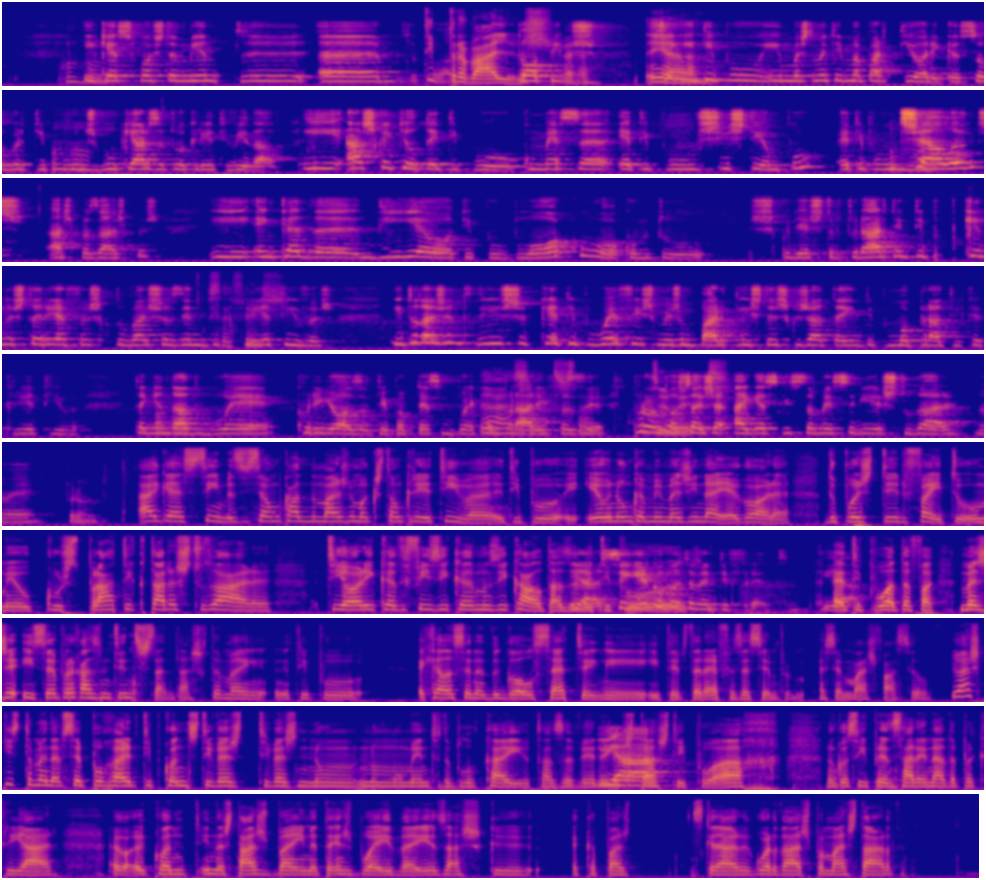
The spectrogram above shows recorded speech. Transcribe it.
Uhum. E que é supostamente uh, tipo trabalhos tópicos é. Yeah. Sim, e, tipo, e, mas também tem uma parte teórica sobre tipo uhum. desbloqueares a tua criatividade. E acho que aquilo tem tipo, começa, é tipo um X tempo, é tipo um uhum. challenge, aspas, aspas, e em cada dia ou tipo bloco, ou como tu escolher estruturar, tem tipo pequenas tarefas que tu vais fazendo tipo é criativas. Fixe. E toda a gente diz que é tipo é fixe mesmo para artistas que já têm tipo uma prática criativa. Tenho andado uhum. bué curiosa, tipo, apetece-me bué ah, comprar ah, sim, e fazer. Sim. Pronto, ou seja, I guess que isso também seria estudar, não é? Pronto. I guess sim, mas isso é um bocado mais numa questão criativa. Tipo, eu nunca me imaginei agora, depois de ter feito o meu curso prático, estar a estudar teórica de física musical, estás a yeah, ver? Tipo, sim, é completamente diferente. É yeah. É tipo, what the fuck. Mas isso é por acaso muito interessante. Acho que também, tipo, aquela cena de goal setting e, e, ter tarefas é sempre, é sempre mais fácil. Eu acho que isso também deve ser porreiro, tipo, quando estiveres, estiveres num, num momento de bloqueio, estás a ver, yeah. em que estás tipo, ah, não consigo pensar em nada para criar. Quando ainda estás bem, ainda tens boas ideias, acho que é capaz de, se calhar, guardares para mais tarde,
